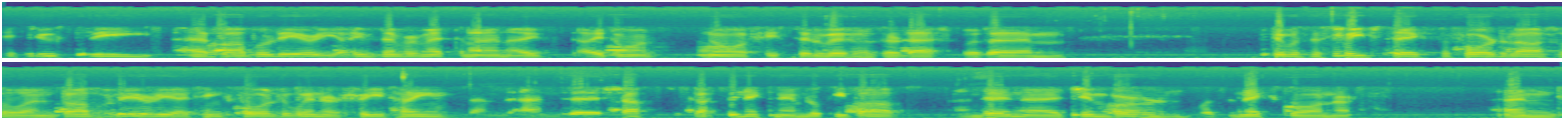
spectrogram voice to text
it used to be uh, Bob O'Leary. I've never met the man. I I don't know if he's still with us or that. But um, there was a sweepstakes before the lotto, and Bob O'Leary, I think, sold the winner three times, and and the shop got the nickname Lucky Bob. And then uh, Jim Byrne was the next owner, and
